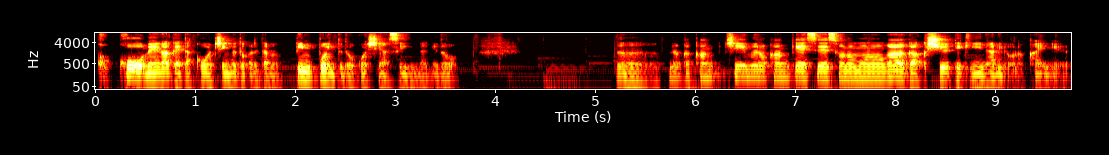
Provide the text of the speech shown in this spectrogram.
ここうめがけたコーチングとかで多分ピンポイントで起こしやすいんだけど、うん、なんかかんチームの関係性そのものが学習的になるような介入。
